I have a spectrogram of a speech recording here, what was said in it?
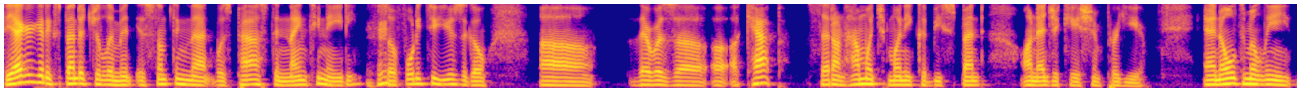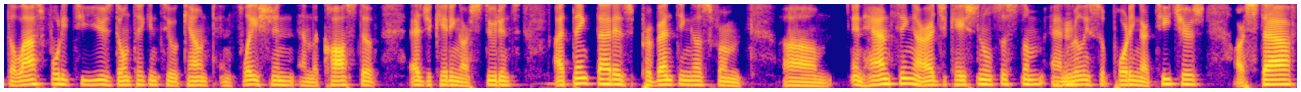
The aggregate expenditure limit is something that was passed in 1980, Mhm. so 42 years ago. Uh, there was a, a, a cap set on how much money could be spent on education per year. And ultimately, the last 42 years don't take into account inflation and the cost of educating our students. I think that is preventing us from um, enhancing our educational system and Mhm. really supporting our teachers, our staff,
